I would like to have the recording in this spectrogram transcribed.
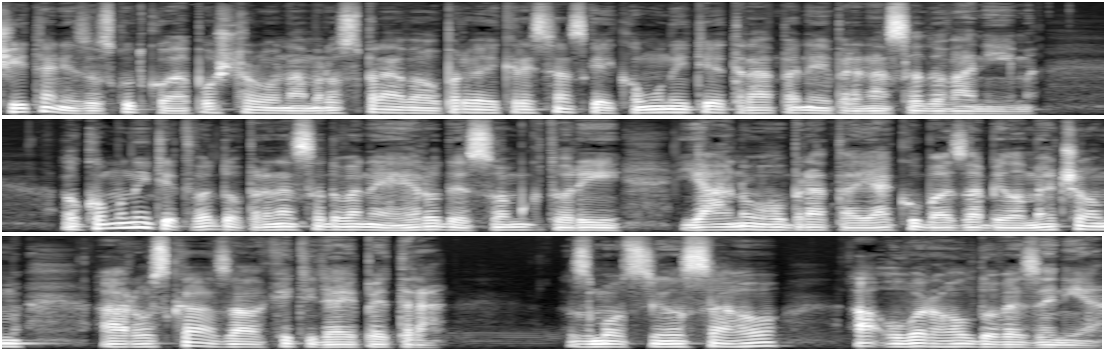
Čítanie zo skutku apoštolov nám rozpráva o prvej kresťanskej komunite trápenej prenasledovaním – O komunite tvrdo prenasledovanej Herodesom, ktorý Jánovho brata Jakuba zabil mečom a rozkázal chytiť aj Petra. Zmocnil sa ho a uvrhol do väzenia.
